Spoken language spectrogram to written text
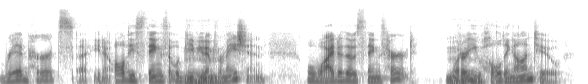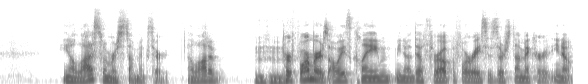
rib hurts, uh, you know, all these things that will give mm-hmm. you information well, why do those things hurt? Mm-hmm. What are you mm-hmm. holding on to? You know, a lot of swimmers' stomachs hurt. A lot of mm-hmm. performers always claim, you know, they'll throw up before races, their stomach hurt. You know,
